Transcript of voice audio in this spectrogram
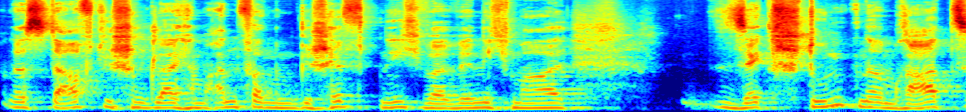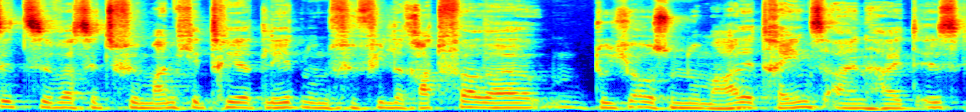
Und das darf die schon gleich am Anfang im Geschäft nicht, weil wenn ich mal sechs Stunden am Rad sitze, was jetzt für manche Triathleten und für viele Radfahrer durchaus eine normale Trainingseinheit ist,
